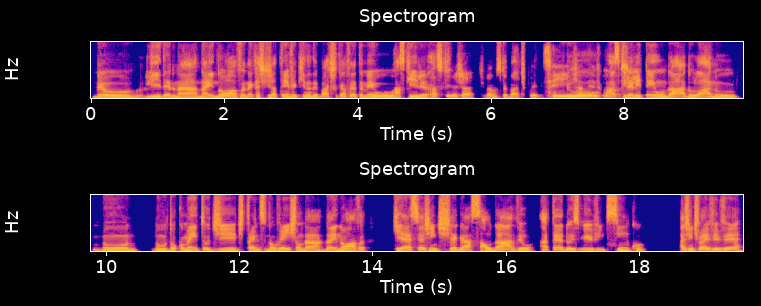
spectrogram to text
meu líder na, na Inova, né? Que acho que já teve aqui no debate do café também, o Rasquilha. Rasquilha já, tivemos debate com ele. Sim, o, já teve. O Rasquilha ele tem um dado lá no, no, no documento de, de Trends Innovation da, da Inova, que é se a gente chegar saudável até 2025, a gente vai viver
